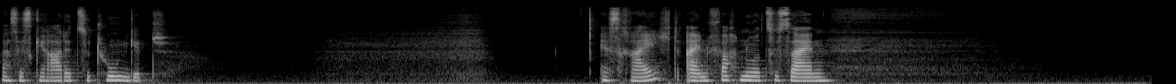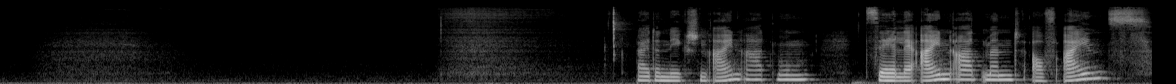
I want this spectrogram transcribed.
was es gerade zu tun gibt. Es reicht einfach nur zu sein. Bei der nächsten Einatmung zähle einatmend auf 1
